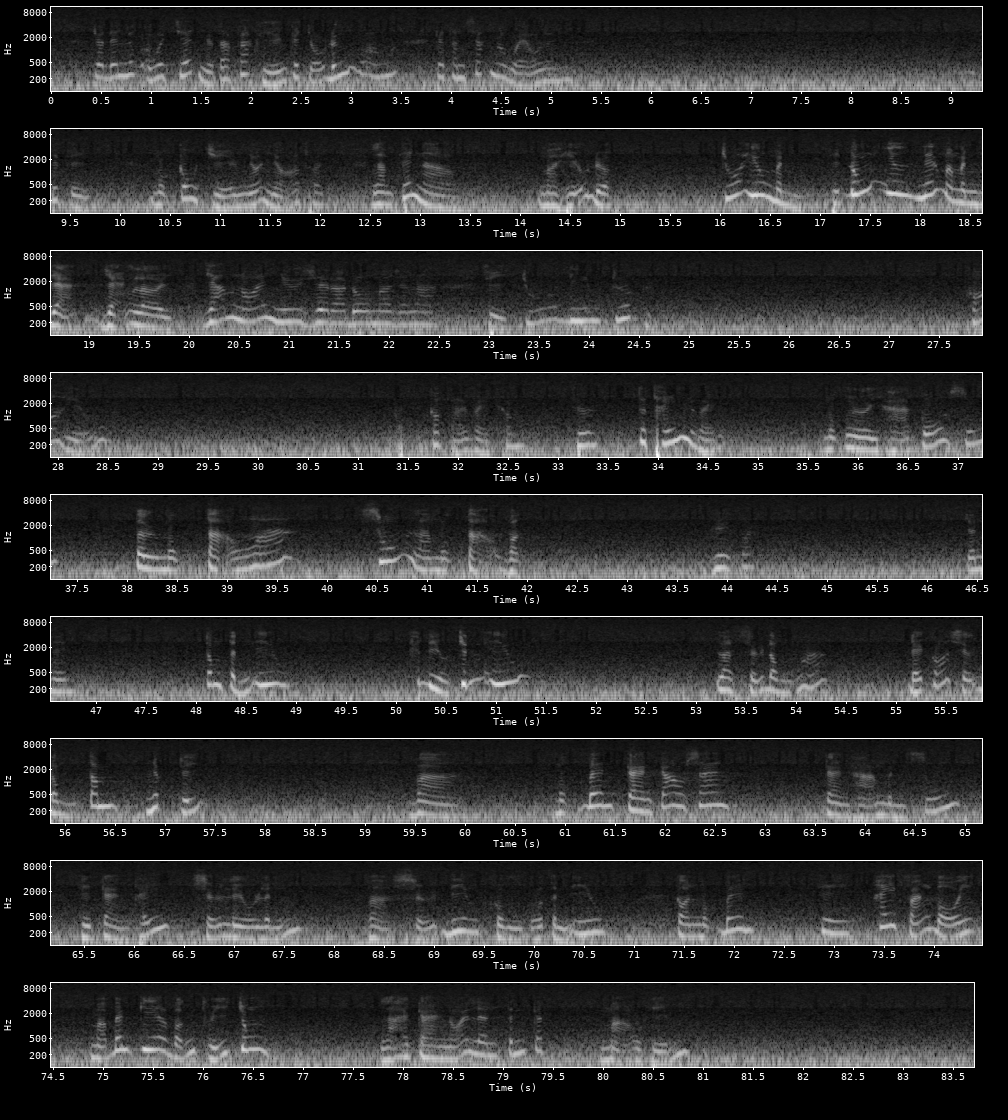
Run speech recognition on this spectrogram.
Cho đến lúc ông ấy chết người ta phát hiện cái chỗ đứng của ông ấy, cái thanh sắt nó quẹo lên. Thế thì một câu chuyện nhỏ nhỏ thôi làm thế nào mà hiểu được Chúa yêu mình thì đúng như nếu mà mình dạng dạng lời, dám nói như Gerardo Magella thì Chúa điên trước khó hiểu. Có phải vậy không? Thưa, tôi thấy như vậy. Một người hạ cố xuống từ một tạo hóa xuống là một tạo vật ghê quá cho nên trong tình yêu cái điều chính yếu là sự đồng hóa để có sự đồng tâm, nhất trí. Và một bên càng cao sang, càng hạ mình xuống, thì càng thấy sự liều lĩnh và sự điên khùng của tình yêu. Còn một bên thì hay phản bội, mà bên kia vẫn thủy chung. Lại càng nói lên tính cách mạo hiểm.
